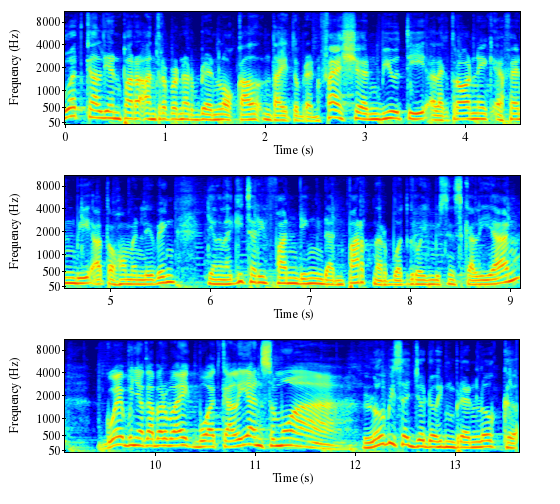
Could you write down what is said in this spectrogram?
Buat kalian para entrepreneur brand lokal, entah itu brand fashion, beauty, elektronik, F&B, atau home and living yang lagi cari funding dan partner buat growing bisnis kalian, Gue punya kabar baik buat kalian semua. Lo bisa jodohin brand lo ke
